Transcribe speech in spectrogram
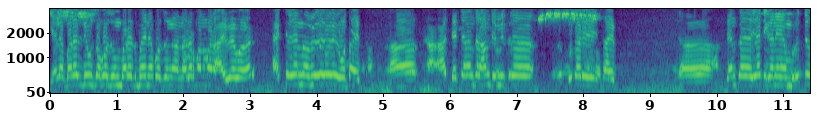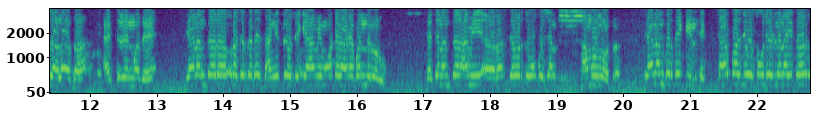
गेल्या बऱ्याच दिवसापासून बऱ्याच महिन्यापासून नगर मनमाड हायवेवर ऍक्सिडेंट वेळोवेळी होत आहेत. त्याच्यानंतर आमचे मित्र दुधाडे साहेब त्यांचा या ठिकाणी मृत्यू झाला होता ऍक्सिडेंटमध्ये त्यानंतर प्रशासनाने सांगितले होते की आम्ही मोठ्या गाड्या बंद करू. त्याच्यानंतर आम्ही रस्त्यावरचं उपोषण थांबवलं होतं. त्यानंतर देखील एक चार पाच दिवस उजेडले नाही तर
